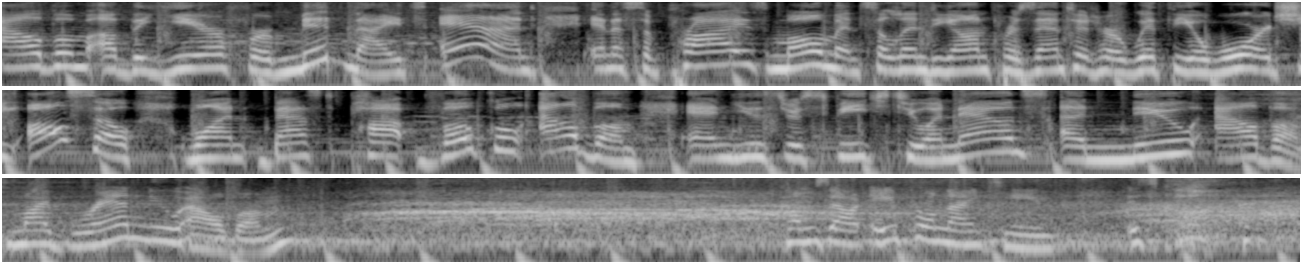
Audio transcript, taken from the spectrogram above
album of the year for Midnights. And in a surprise moment, Celine Dion presented her with the award. She also won Best Pop Vocal Album and used her speech to announce a new album. My brand new album comes out April 19th. It's called.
